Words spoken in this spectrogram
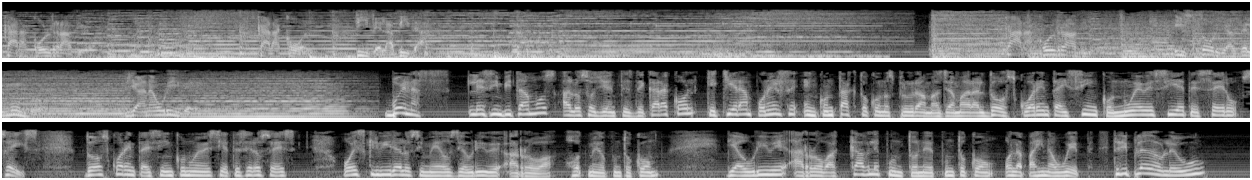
Caracol Radio. Caracol vive la vida. Caracol Radio. Historias del mundo. Diana Uribe. Buenas. Les invitamos a los oyentes de Caracol que quieran ponerse en contacto con los programas, llamar al 245-9706, 245-9706 o escribir a los emails de auribe.hotmail.com, de auribe.cable.net.com o la página web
